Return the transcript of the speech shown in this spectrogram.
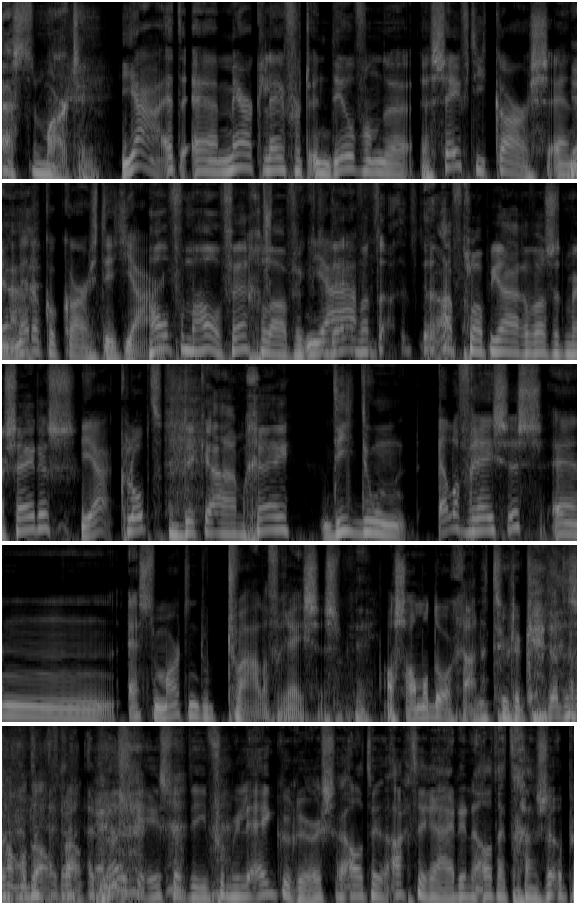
Aston Martin. Ja, het uh, merk levert een deel van de safety cars en ja. medical cars dit jaar. Half om half, hè, geloof ik. Ja. De, want de afgelopen jaren was het Mercedes. Ja, klopt. Een dikke AMG. Die doen 11 races en Aston Martin doet 12 races. Okay. Als ze allemaal doorgaan natuurlijk. Dat is allemaal de afbouw. Het, leuke is dat die Formule 1-coureurs er altijd achterrijden en altijd gaan ze op.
